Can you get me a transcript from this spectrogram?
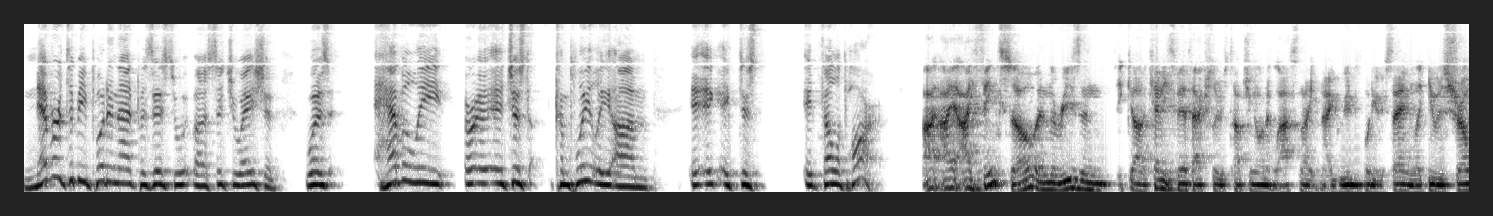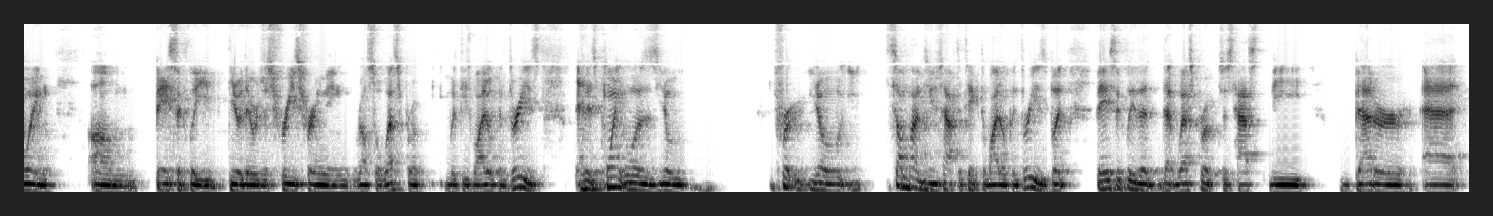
never to be put in that position uh, situation was heavily or it just completely um it, it just it fell apart I, I think so. And the reason uh, Kenny Smith actually was touching on it last night, and I agreed with what he was saying. Like he was showing um, basically, you know, they were just freeze framing Russell Westbrook with these wide open threes. And his point was, you know, for, you know, sometimes you just have to take the wide open threes, but basically that, that Westbrook just has to be better at,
